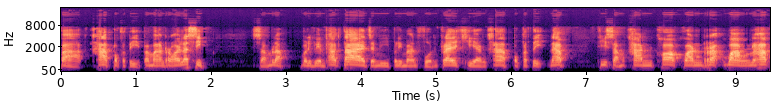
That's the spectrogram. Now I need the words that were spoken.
กว่าค่าปกติประมาณร้อยละสิบสำหรับบริเวณภาคใต้จะมีปริมาณฝนใกล้เคียงค่าปกตินะครับ ที่สำคัญข้อควรระวังนะครับ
